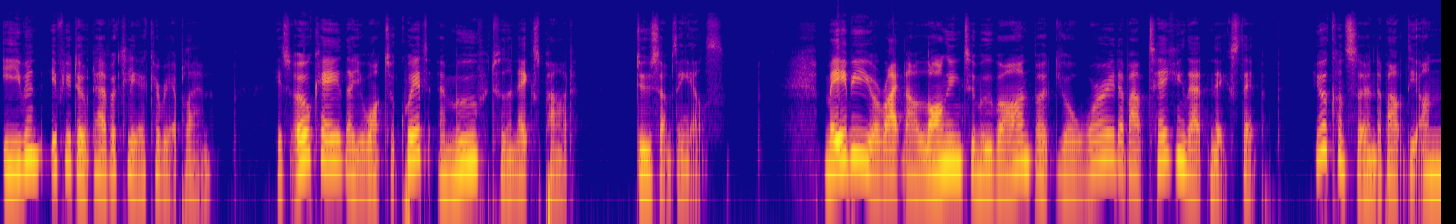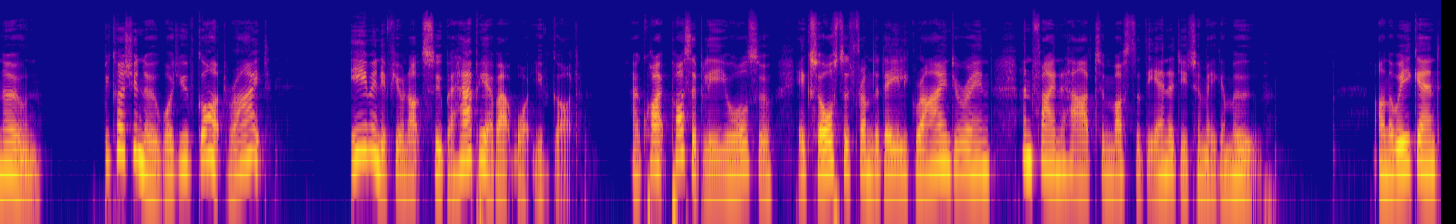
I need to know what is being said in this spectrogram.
even if you don't have a clear career plan. It's okay that you want to quit and move to the next part. Do something else. Maybe you're right now longing to move on, but you're worried about taking that next step. You're concerned about the unknown. Because you know what you've got, right? Even if you're not super happy about what you've got. And quite possibly you're also exhausted from the daily grind you're in and find it hard to muster the energy to make a move. On the weekend,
